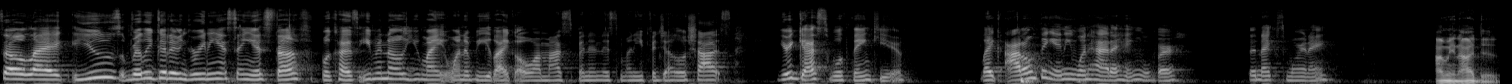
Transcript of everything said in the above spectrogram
So like use really good ingredients in your stuff because even though you might want to be like, oh, I'm not spending this money for jello shots, your guests will thank you. Like I don't think anyone had a hangover the next morning. I mean, I did.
